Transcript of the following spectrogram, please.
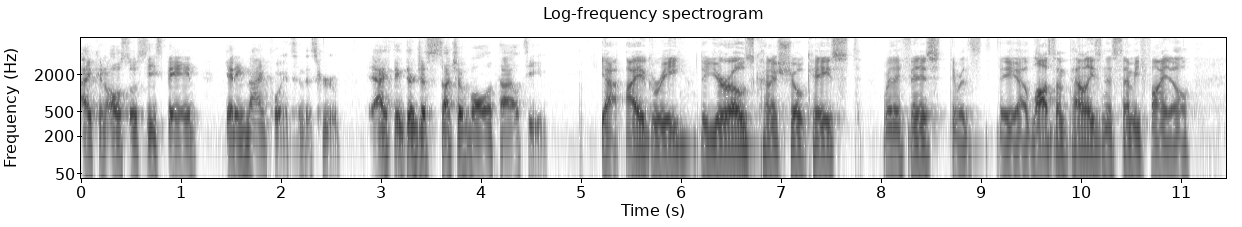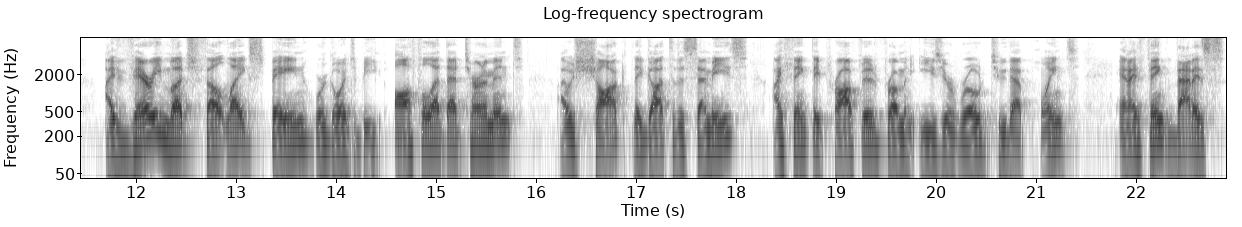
I can also see Spain getting nine points in this group. I think they're just such a volatile team. Yeah, I agree. The Euros kind of showcased where they finished. They were they uh, lost on penalties in the semifinal I very much felt like Spain were going to be awful at that tournament. I was shocked they got to the semis. I think they profited from an easier road to that point. And I think that is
